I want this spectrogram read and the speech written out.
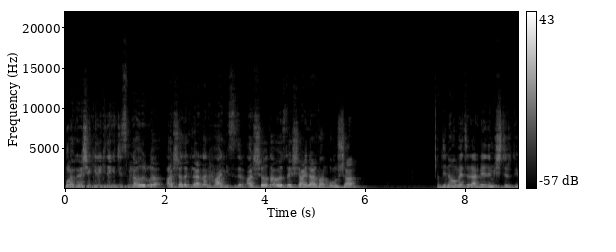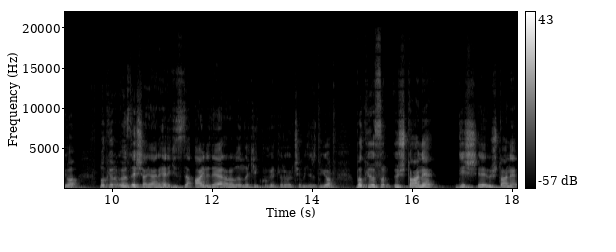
Buna göre şekil 2'deki cismin ağırlığı aşağıdakilerden hangisidir? Aşağıda özdeş yaylardan oluşan dinamometreler verilmiştir diyor. Bakıyorum özdeş yay yani her ikisi de aynı değer aralığındaki kuvvetleri ölçebilir diyor. Bakıyorsun 3 tane diş 3 tane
